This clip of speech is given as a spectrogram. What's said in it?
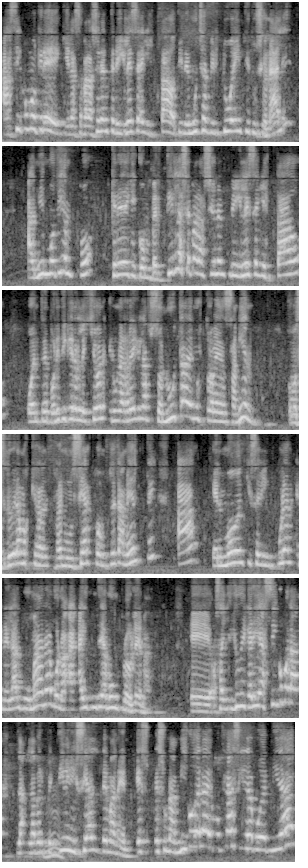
así como cree que la separación entre iglesia y Estado tiene muchas virtudes institucionales, al mismo tiempo cree que convertir la separación entre iglesia y Estado o entre política y religión en una regla absoluta de nuestro pensamiento, como si tuviéramos que re renunciar completamente a el modo en que se vinculan en el alma humana, bueno, ahí tendríamos un problema. Eh, o sea, yo ubicaría así como la, la, la perspectiva mm. inicial de Manet. Es, es un amigo de la democracia y de la modernidad,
